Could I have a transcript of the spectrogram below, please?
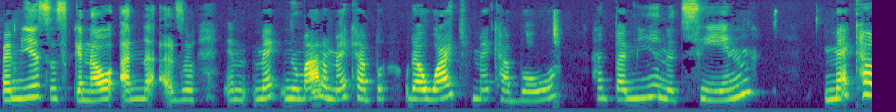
bei mir ist es genau anders. Also ähm, Mac normaler Mecha Bow oder White Mecha Bow hat bei mir eine 10. Mecha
